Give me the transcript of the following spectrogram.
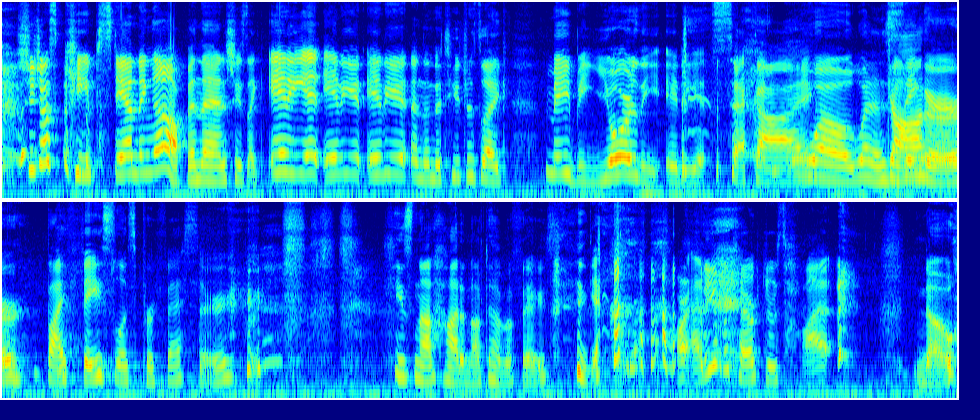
She just keeps standing up, and then she's like, "Idiot, idiot, idiot," and then the teacher's like, "Maybe you're the idiot, Sekai." Whoa, what a Got zinger her. by faceless professor. He's not hot enough to have a face. yeah. Are any of the characters hot? No.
